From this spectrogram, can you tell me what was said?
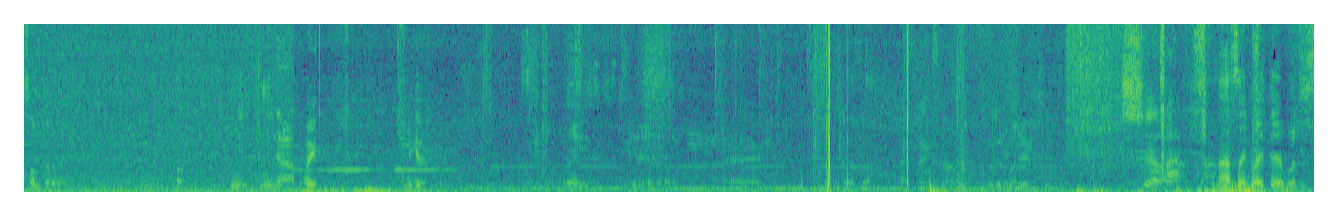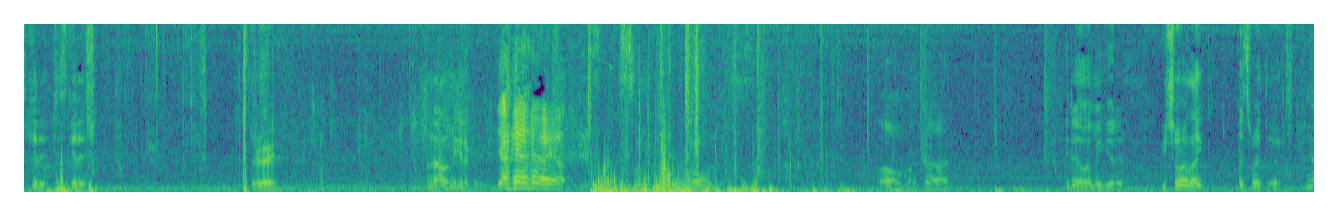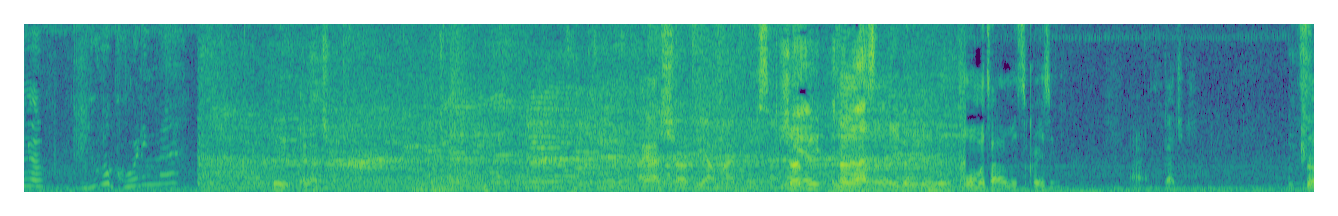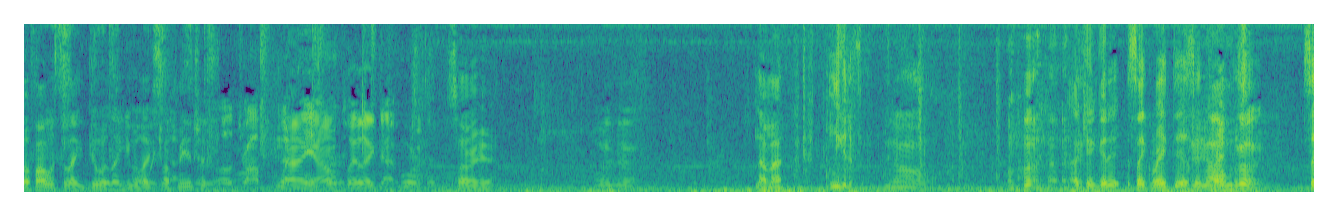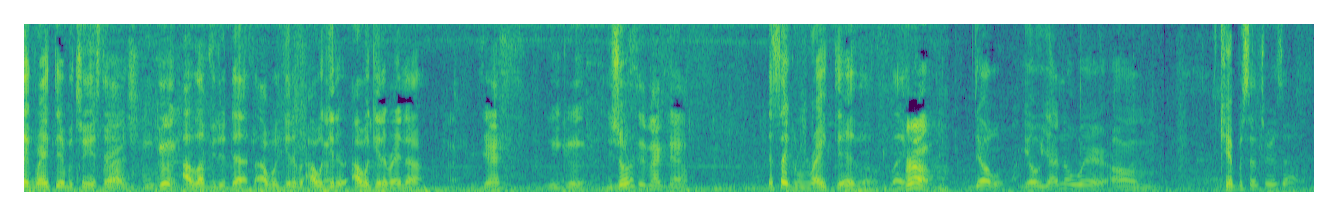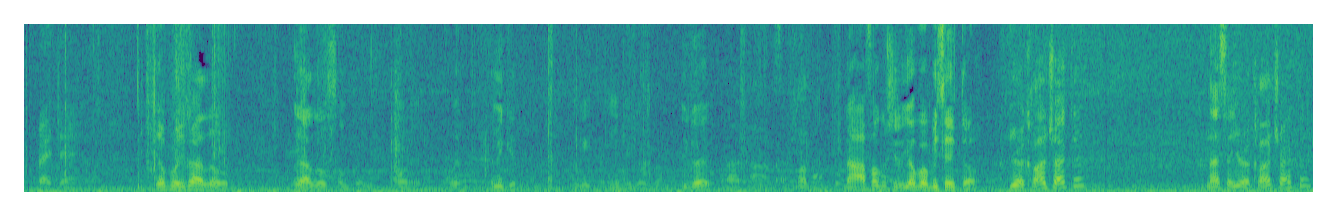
something. Right. Oh, let me- let me- No. Wait. Let me get it for you. Right. here, though. Alright. There, though. Thanks, dog. Look at the Chill out. Nah, it's like right there, but just get it. Just get it. Okay. Now let me get it for you. Yeah, yeah, yeah, yeah. Just let me get it, bro. Oh my god. You didn't let me get it. You sure? Like it's right there. No, no. Are you recording that? Wait, I got you. I got Sharpie on my face. I know. Sharpie? Yeah, no, no, no, last- no, no. You don't, you don't. One more time. It's crazy. All right, got you. So if I was to like do it, like you would like slap me and shit. Nah, yeah, I don't play like that. bro. Sorry, right here. What's that? Nah, man. Let me get it. For. No. I can't get it. It's like right there. It's like no, right. I'm good. It's like right there between your Bro, stash. I'm good. I love you to death. I would get it. I would get it. I would get it right now. Yes, we good. You sure? Sit back down. It's like right there though. Like, Bro. yo, yo, y'all know where um, campus center is at? Right there. Yo, bro, you got a little, you got a little something on it. Wait, let me get it. Let me, let me get it, bro. You good? All right. My- nah, I fuck with you. Yo, bro, be safe though. You're a contractor? Not say you're a contractor?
